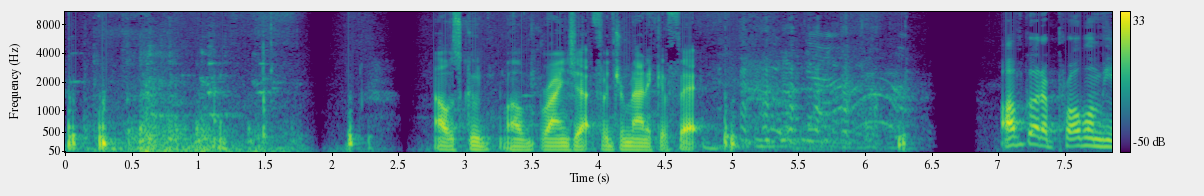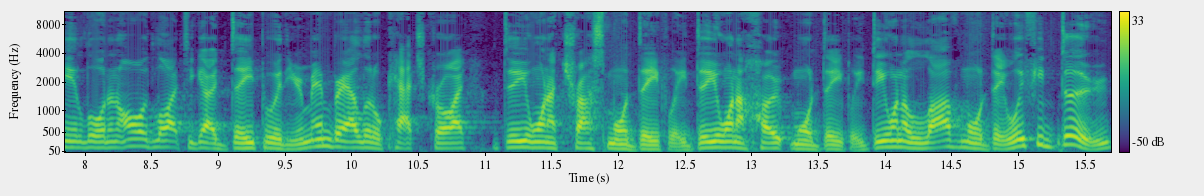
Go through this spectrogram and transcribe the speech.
that was good. I'll arrange that for dramatic effect. I've got a problem here, Lord, and I would like to go deeper with you. Remember our little catch cry? Do you want to trust more deeply? Do you want to hope more deeply? Do you want to love more deeply? Well, if you do,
